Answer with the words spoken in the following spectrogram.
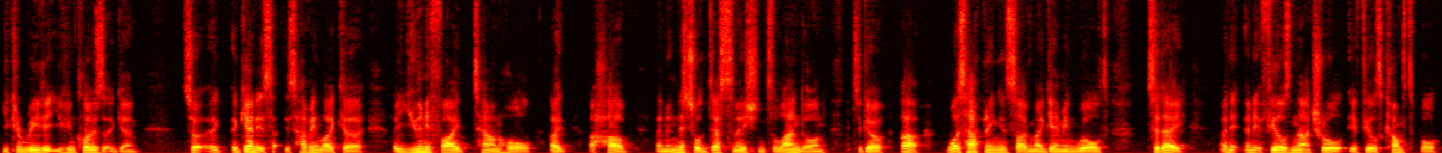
you can read it, you can close it again. So again, it's it's having like a, a unified town hall, like a hub, an initial destination to land on to go, ah, what's happening inside my gaming world today? And it, and it feels natural, it feels comfortable.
